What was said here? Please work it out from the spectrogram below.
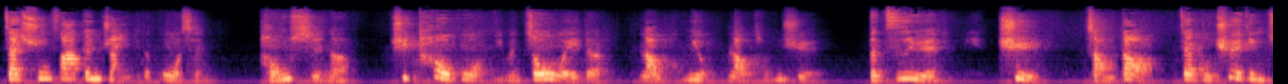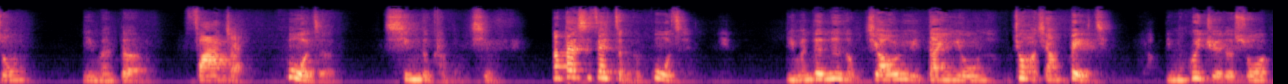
在抒发跟转移的过程，同时呢。去透过你们周围的老朋友、老同学的资源里面，去找到在不确定中你们的发展或者新的可能性。那但是在整个过程里面，你们的那种焦虑、担忧呢，就好像背景一样，你们会觉得说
